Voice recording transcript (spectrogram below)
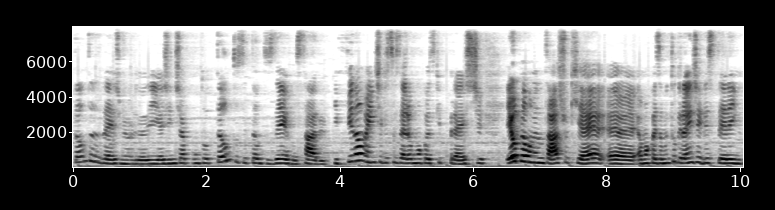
tantas ideias de melhoria, a gente já apontou tantos e tantos erros, sabe? E finalmente eles fizeram alguma coisa que preste. Eu, pelo menos, acho que é, é, é uma coisa muito grande eles terem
